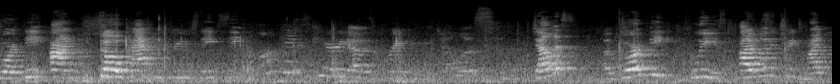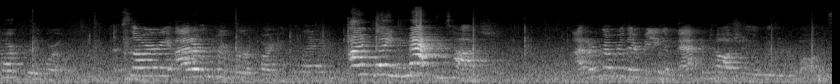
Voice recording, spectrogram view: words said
Dorothy. I'm so happy for you, Stacy. Thanks, Carrie. I was afraid you'd be jealous. Jealous? Of Dorothy? Please, I wouldn't trade my part for the world. I'm sorry, I don't remember a part you played. I'm playing McIntosh. I don't remember there being a McIntosh in the Wizard of Oz.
